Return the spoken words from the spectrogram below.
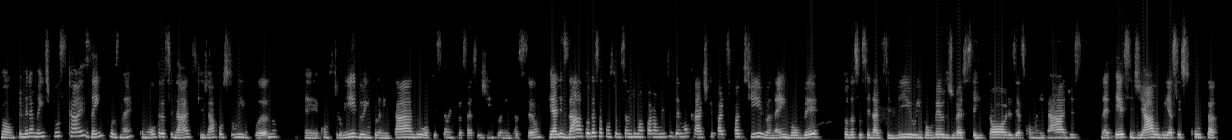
Bom, primeiramente buscar exemplos, né, com outras cidades que já possuem o plano é, construído, implementado ou que estão em processos de implementação, realizar toda essa construção de uma forma muito democrática e participativa, né, envolver toda a sociedade civil, envolver os diversos territórios e as comunidades, né, ter esse diálogo e essa escuta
